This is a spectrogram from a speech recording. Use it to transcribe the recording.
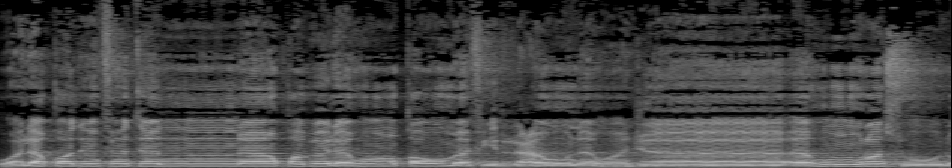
ولقد فتنا قبلهم قوم فرعون وجاءهم رسول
